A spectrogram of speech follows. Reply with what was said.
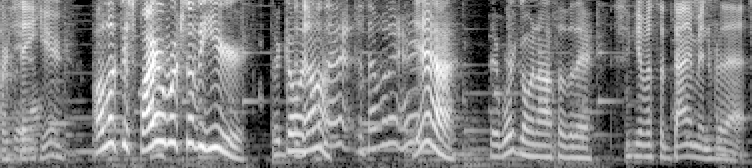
First day here. Oh look, there's fireworks over here. They're going that, off. I, is that what I heard? Yeah, they were going off over there. Should give us a diamond for that.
